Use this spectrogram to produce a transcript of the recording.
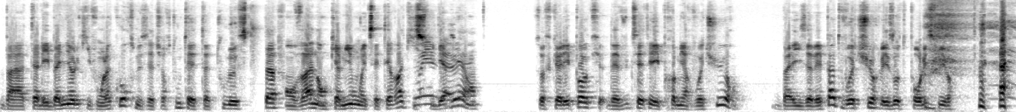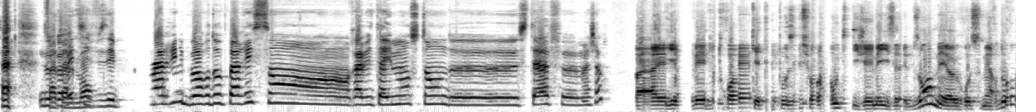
bah t'as les bagnoles qui font la course, mais c'est surtout t'as, t'as tout le staff en van, en camion, etc. qui Oui, suit bah derrière. oui. hein. Sauf qu'à l'époque, bah, vu que c'était les premières voitures, bah ils avaient pas de voiture les autres pour les suivre. Donc Fatalement. en fait, ils faisaient Paris, Bordeaux, Paris sans ravitaillement, stand, staff, euh, machin Bah, il y avait deux trois mecs qui étaient posés sur la route si jamais ils avaient besoin, mais euh, grosso merdo,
